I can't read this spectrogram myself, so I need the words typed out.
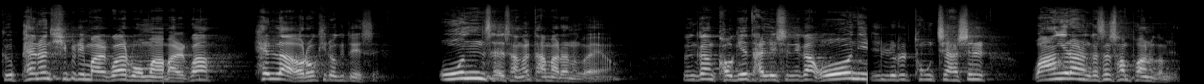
그 패는 히브리 말과 로마 말과 헬라어로 기록이 되어 있어요. 온 세상을 다 말하는 거예요. 그러니까 거기에 달리시니까 온 인류를 통치하실 왕이라는 것을 선포하는 겁니다.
